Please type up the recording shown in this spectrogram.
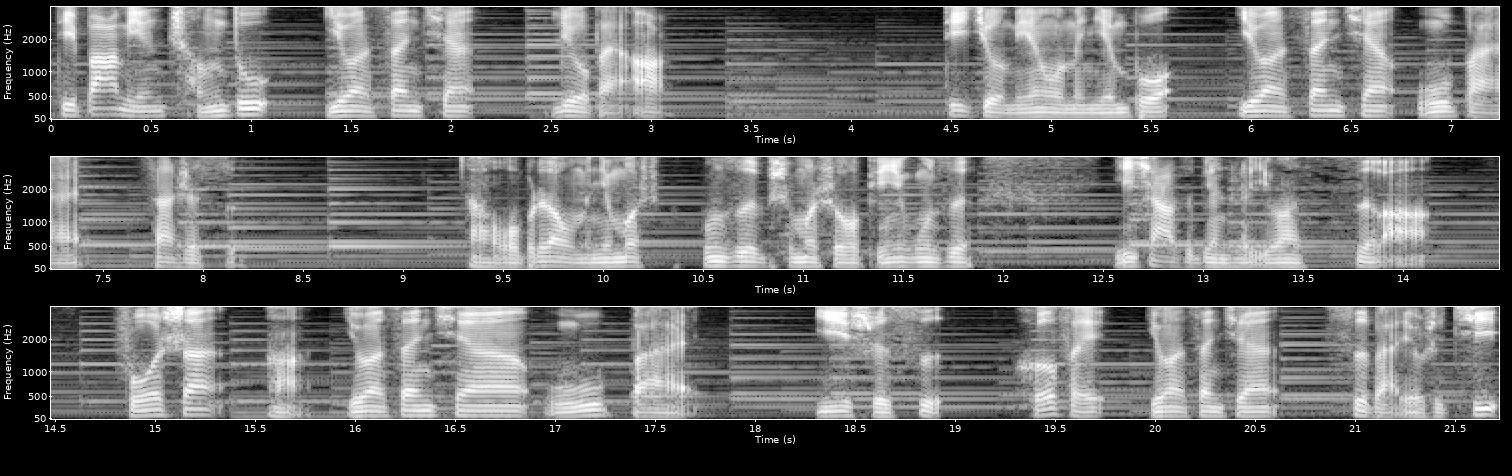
第八名，成都，一万三千六百二。第九名，我们宁波，一万三千五百三十四。啊，我不知道我们宁波工资什么时候平均工资一下子变成了一万四了啊！佛山啊，一万三千五百一十四；合肥一万三千四百六十七；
